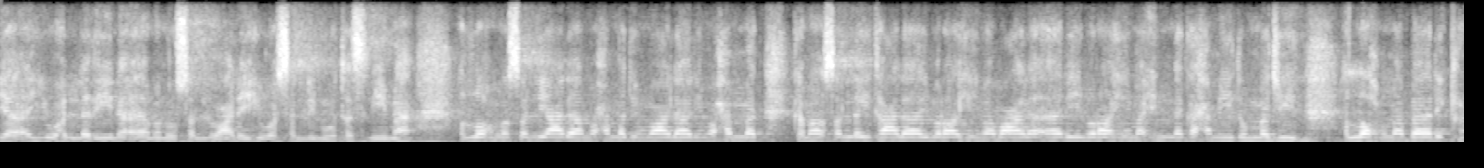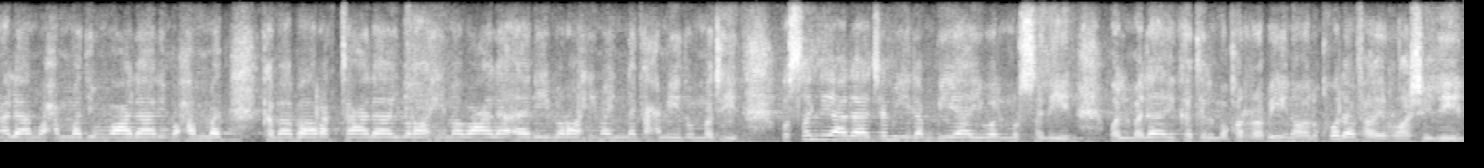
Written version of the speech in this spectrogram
يا أيها الذين آمنوا صلوا عليه وسلموا تسليما. اللهم صل على محمد وعلى آل محمد كما صليت على إبراهيم وعلى آل إبراهيم إنك حميد مجيد. اللهم بارك على محمد وعلى آل محمد كما باركت على إبراهيم وعلى آل إبراهيم إنك حميد مجيد. وصل على جميع الأنبياء والمرسلين والملائكة المقربين والخلفاء الراشدين.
